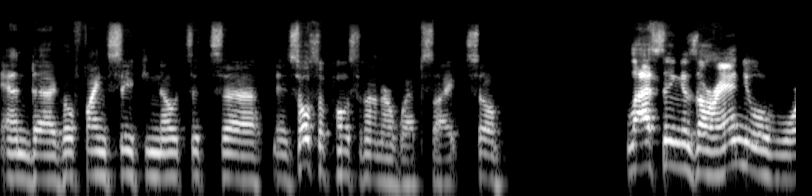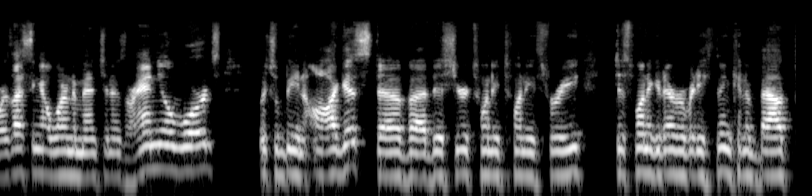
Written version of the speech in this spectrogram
and uh, go find safety notes. It's, uh, it's also posted on our website. So last thing is our annual awards. Last thing I wanted to mention is our annual awards. which will be in August of uh, this year, 2023. Just want to get everybody thinking about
